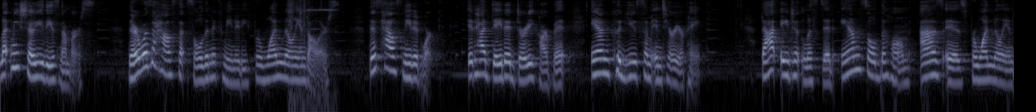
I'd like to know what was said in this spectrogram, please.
Let me show you these numbers. There was a house that sold in a community for $1 million. This house needed work. It had dated dirty carpet and could use some interior paint. That agent listed and sold the home as is for $1 million.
